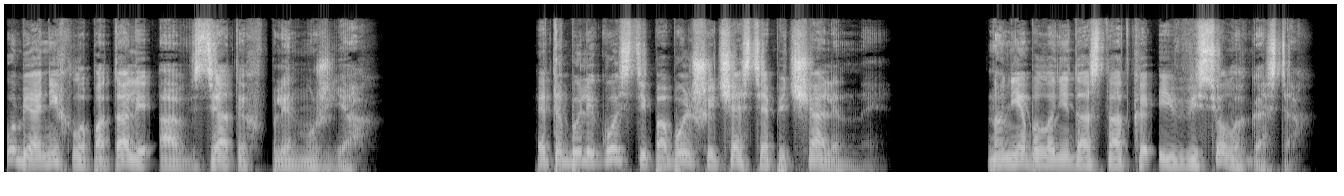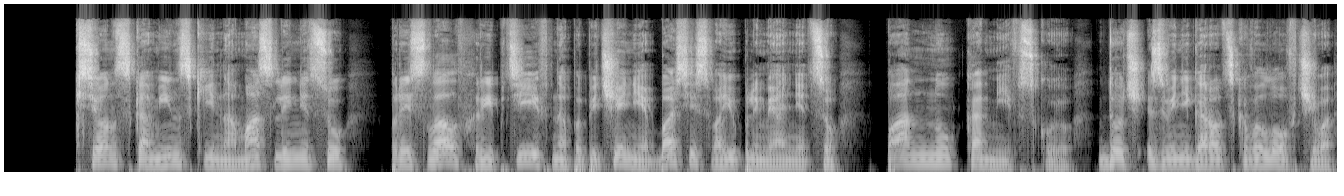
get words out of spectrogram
Обе они хлопотали о взятых в плен мужьях. Это были гости по большей части опечаленные. Но не было недостатка и в веселых гостях. Ксенс Каминский на Масленицу прислал в Хребтиев на попечение Баси свою племянницу, Панну Камивскую, дочь Звенигородского ловчего,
